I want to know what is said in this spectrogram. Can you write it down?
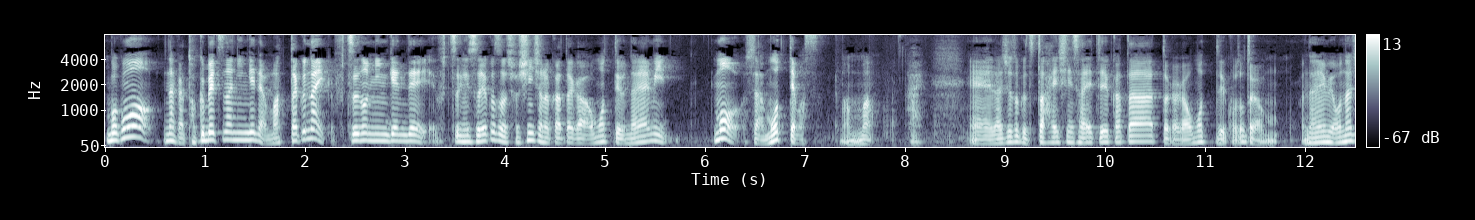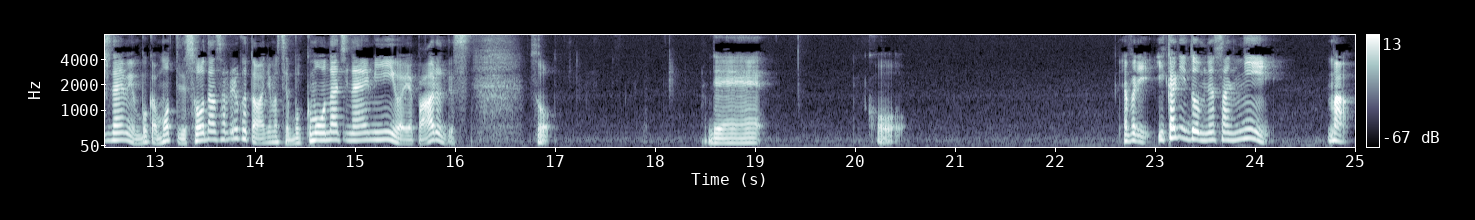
僕もなんか特別な人間では全くない普通の人間で普通にそれこそ初心者の方が思ってる悩みもさ持ってます。まんま。はい。えー、ラジオとかずっと配信されてる方とかが思ってることとか悩み同じ悩みも僕は持ってて相談されることはありますよ。僕も同じ悩みはやっぱあるんです。そう。でこうやっぱりいかにどう皆さんにまあ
